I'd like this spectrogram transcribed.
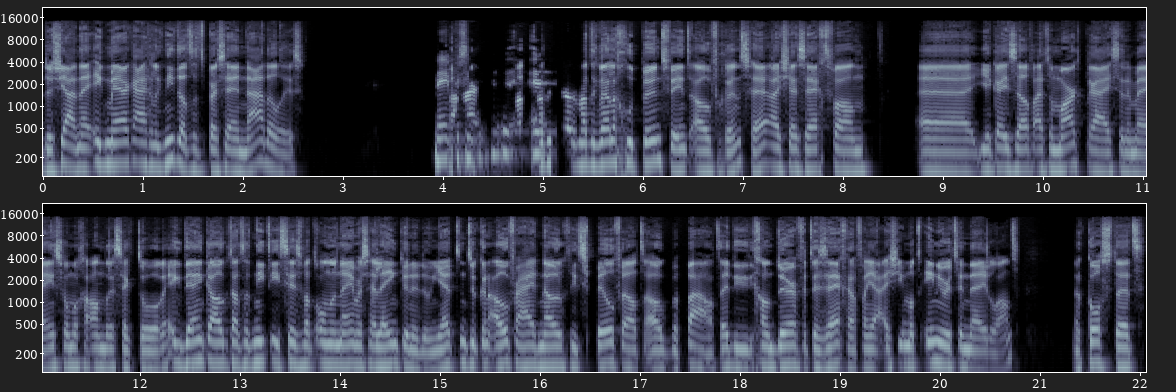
dus ja, nee, ik merk eigenlijk niet dat het per se een nadeel is. Nee, precies. Wat, wat, ik, wat, ik, wel een goed punt vind, overigens, hè, als jij zegt van. Uh, je kan jezelf uit de markt prijzen ermee in sommige andere sectoren. Ik denk ook dat het niet iets is wat ondernemers alleen kunnen doen. Je hebt natuurlijk een overheid nodig die het speelveld ook bepaalt. Hè, die gewoon durven te zeggen van ja, als je iemand inhuurt in Nederland, dan kost het.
